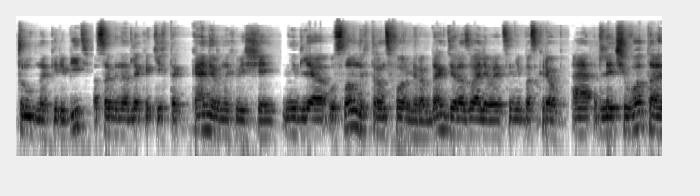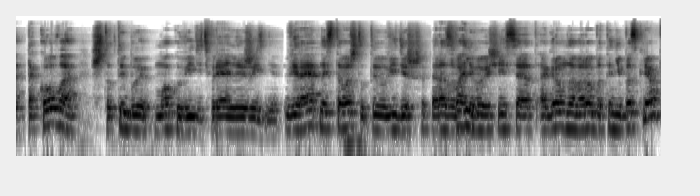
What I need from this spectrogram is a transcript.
трудно перебить, особенно для каких-то камерных вещей, не для условных трансформеров, да, где разваливается небоскреб, а для чего-то такого, что ты бы мог увидеть в реальной жизни. Вероятность того, что ты увидишь разваливающийся от огромного робота небоскреб, небоскреб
